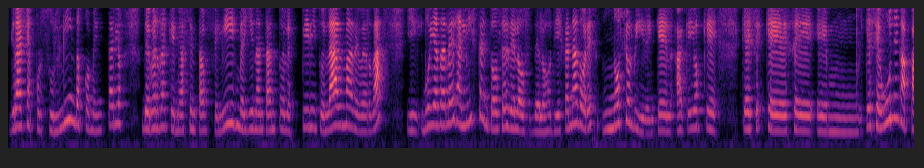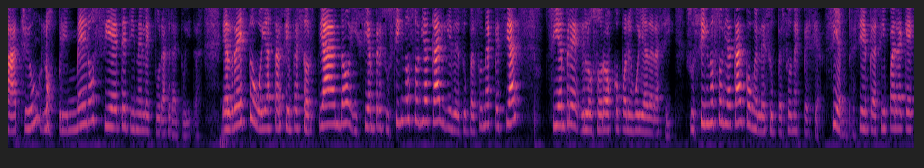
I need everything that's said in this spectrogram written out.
Gracias por sus lindos comentarios. De verdad que me hacen tan feliz, me llenan tanto el espíritu, el alma, de verdad. Y voy a darle la lista entonces de los, de los 10 ganadores. No se olviden que aquellos que, que, se, que, se, em, que se unen a Patreon, los primeros 7 tienen lecturas gratuitas. El resto voy a estar siempre sorteando y siempre su signo zodiacal y de su persona especial, siempre los horóscopos les voy a dar así. Su signo zodiacal con el de su persona especial. Siempre, siempre así para que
